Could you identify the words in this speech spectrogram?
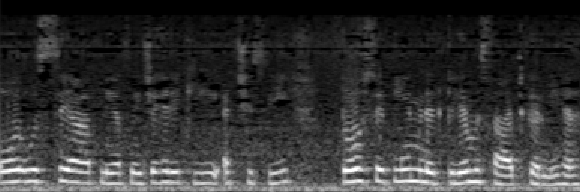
और उससे आपने अपने चेहरे की अच्छी सी दो से तीन मिनट के लिए मसाज करनी है।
